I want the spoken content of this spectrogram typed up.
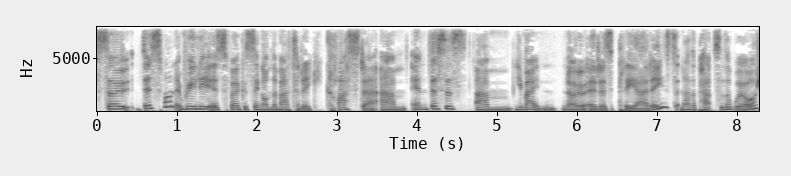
so this one really is focusing on the Matariki cluster, um, and this is um, you might know it as Pleiades in other parts of the world,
